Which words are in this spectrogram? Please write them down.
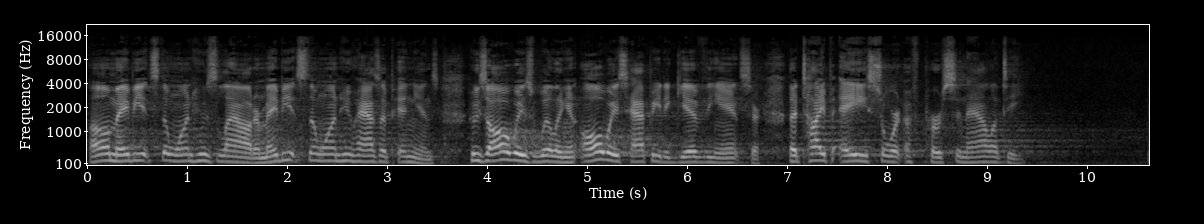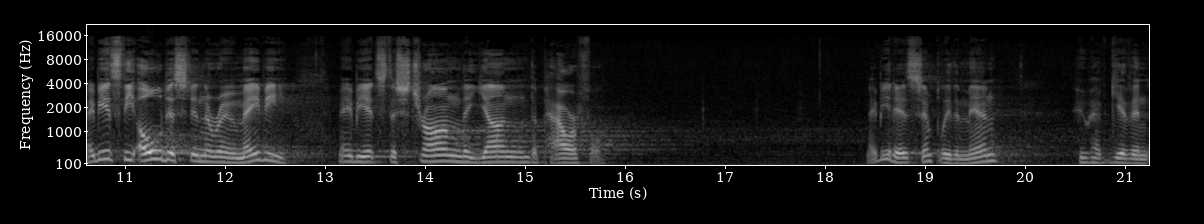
Oh, maybe it's the one who's loud, or maybe it's the one who has opinions, who's always willing and always happy to give the answer, the type A sort of personality. Maybe it's the oldest in the room. Maybe, maybe it's the strong, the young, the powerful. Maybe it is simply the men who have given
